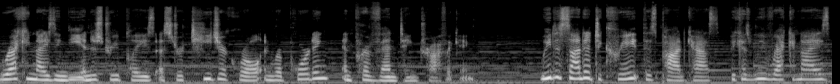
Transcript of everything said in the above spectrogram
recognizing the industry plays a strategic role in reporting and preventing trafficking. We decided to create this podcast because we recognize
